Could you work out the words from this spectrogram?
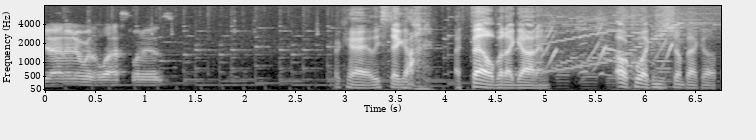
Yeah, and I know where the last one is. Okay, at least I got him. I fell, but I got him. Oh, cool, I can just jump back up.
